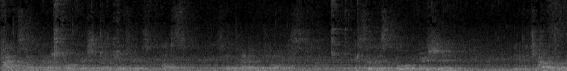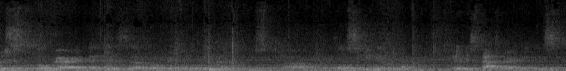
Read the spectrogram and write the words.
times some kind of coefficient of matrix plus some kind of noise. And so this coefficient, if the channel is very slow varying, then this uh, coefficient will be uh, close to uniform. But if it's fast it's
